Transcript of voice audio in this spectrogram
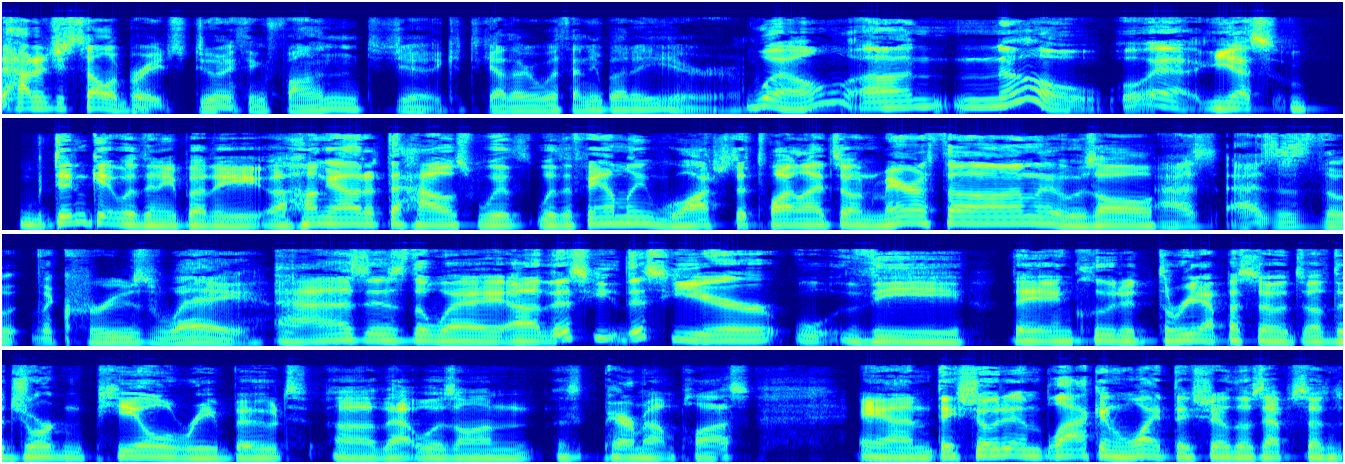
how did you celebrate? Did you do anything fun? Did you get together with anybody or Well, uh no. Well, yeah, yes, didn't get with anybody. Uh, hung out at the house with with the family, watched the Twilight Zone marathon. It was all as as is the the cruise way? as is the way uh this this year the they included three episodes of the jordan peele reboot uh that was on paramount plus and they showed it in black and white. They showed those episodes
